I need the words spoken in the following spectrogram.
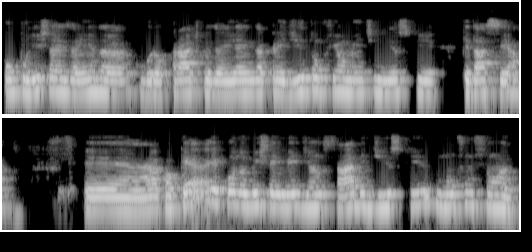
populistas ainda, burocráticos aí, ainda acreditam fielmente nisso, que, que dá certo. É, qualquer economista aí mediano sabe disso que não funciona.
